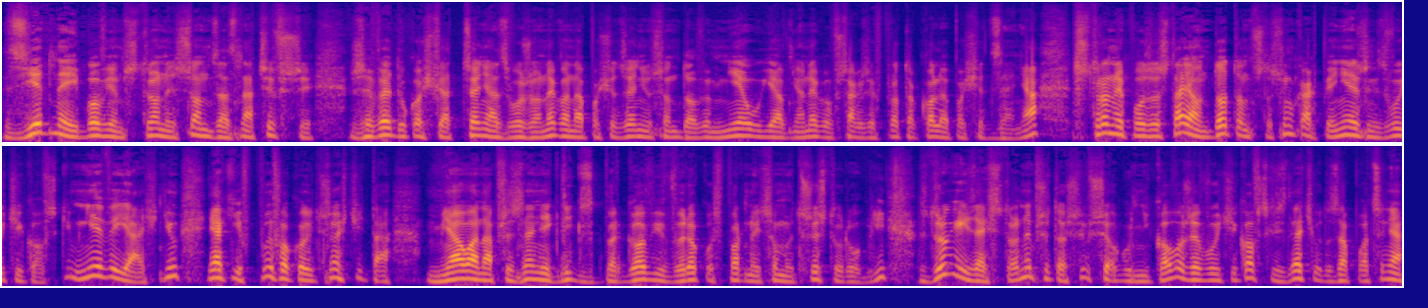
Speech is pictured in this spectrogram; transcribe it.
Z jednej bowiem strony sąd zaznaczywszy, że według oświadczenia złożonego na posiedzeniu sądowym, nie ujawnionego wszakże w protokole posiedzenia, strony pozostają dotąd w stosunkach pieniężnych z Wójcikowskim, nie wyjaśnił, jaki wpływ okoliczności ta miała na przyznanie Glicksbergowi w wyroku spornej sumy 300 rubli. Z drugiej zaś strony przytoczywszy ogólnikowo, że Wójcikowski zlecił do zapłacenia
